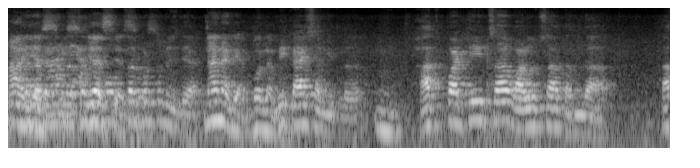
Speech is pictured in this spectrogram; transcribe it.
हा. पण तुम्हीच द्या नाही नाही घ्या बोला मी काय सांगितलं हम्म. हातपाटीचा वाळूचा धंदा हा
